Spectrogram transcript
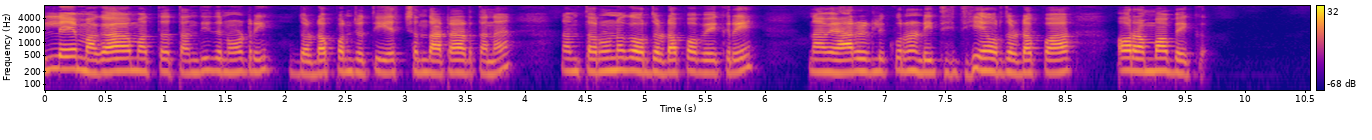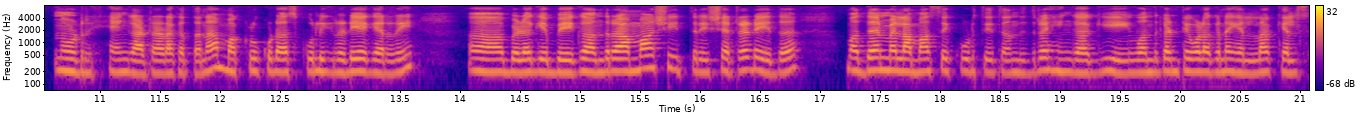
ಇಲ್ಲೇ ಮಗ ಮತ್ತು ತಂದಿದ್ದು ನೋಡ್ರಿ, ದೊಡ್ಡಪ್ಪನ ಜೊತೆ ಎಷ್ಟು ಚಂದ ಆಟ ಆಡ್ತಾನೆ. ನಮ್ಮ ತರುಣಗೆ ಅವ್ರ ದೊಡ್ಡಪ್ಪ ಬೇಕ್ರಿ. ನಾವು ಯಾರು ಇರ್ಲಿಕ್ಕೂ ನಡೀತೈತಿ ಅವ್ರ ದೊಡ್ಡಪ್ಪ, ಅವ್ರ ಅಮ್ಮ ಬೇಕು. ನೋಡ್ರಿ ಹೆಂಗೆ ಆಟ ಆಡಕತ್ತಾನ. ಮಕ್ಕಳು ಕೂಡ ಸ್ಕೂಲಿಗೆ ರೆಡಿ ಆಗ್ಯಾರ ರೀ ಬೆಳಗ್ಗೆ ಬೇಗ ಅಂದ್ರೆ ಅಮಾಸೆ ಇತ್ತು ರೀ ಸ್ಯಾಟರ್ಡೇ ಇದು. ಮಧ್ಯಾಹ್ನ ಮೇಲೆ ಅಮಾಸೆ ಕೂಡ್ತೈತೆ ಅಂದಿದ್ರೆ ಹೀಗಾಗಿ ಒಂದು ಗಂಟೆ ಒಳಗನ ಎಲ್ಲ ಕೆಲಸ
